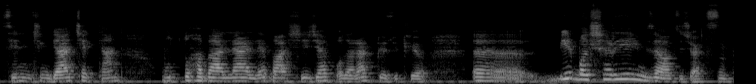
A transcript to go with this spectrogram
senin için gerçekten mutlu haberlerle başlayacak olarak gözüküyor. Ee, bir başarıya imza atacaksın.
